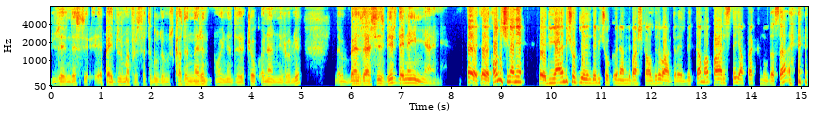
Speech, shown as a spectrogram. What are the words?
üzerinde epey durma fırsatı bulduğumuz kadınların oynadığı çok önemli rolü benzersiz bir deneyim yani. Evet evet onun için hani e, dünyanın birçok yerinde birçok önemli başkaldırı vardır elbette ama Paris'te yaprak kımıldasa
